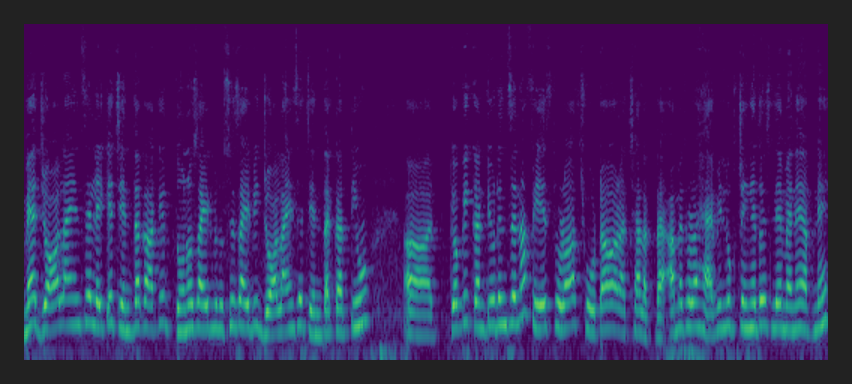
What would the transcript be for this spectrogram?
मैं जॉ लाइन से लेके चिन तक आती हूँ, दोनों साइड में, दूसरी साइड भी जॉ लाइन से चिन तक करती हूँ। क्योंकि कंट्यूरिंग से ना फेस थोड़ा छोटा और अच्छा लगता है। अब मैं थोड़ा हैवी लुक चाहिए तो इसलिए मैंने अपने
